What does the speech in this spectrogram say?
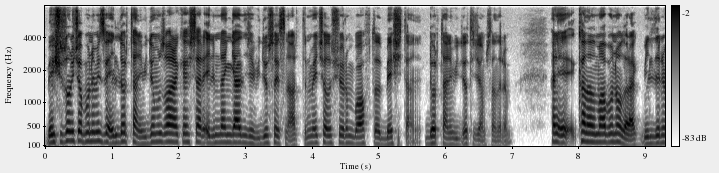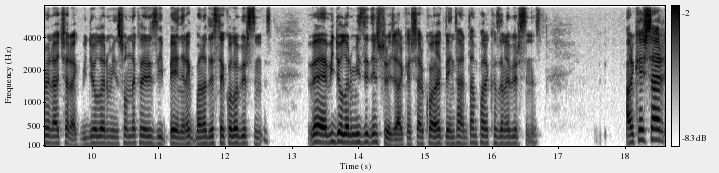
513 abonemiz ve 54 tane videomuz var arkadaşlar. Elimden geldiğince video sayısını arttırmaya çalışıyorum. Bu hafta 5 tane, 4 tane video atacağım sanırım. Hani kanalıma abone olarak, bildirimleri açarak, videolarımı sonuna kadar izleyip beğenerek bana destek olabilirsiniz. Ve videolarımı izlediğiniz sürece arkadaşlar kolaylıkla internetten para kazanabilirsiniz. Arkadaşlar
